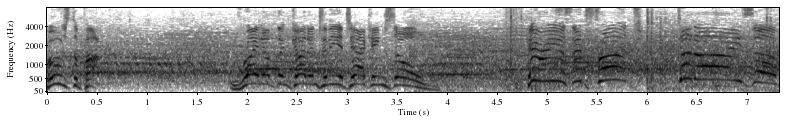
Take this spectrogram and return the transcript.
Moves the puck. Right up the gut into the attacking zone. Here he is in front. Denies him.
